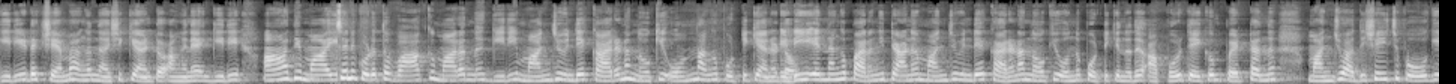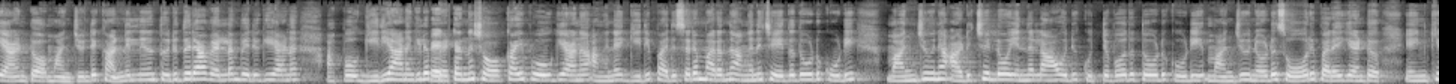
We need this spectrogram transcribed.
ഗിരിയുടെ ക്ഷമ അങ്ങ് നശിക്കുകയാണ് കേട്ടോ. അങ്ങനെ ഗിരി ആദ്യമായി അച്ഛന് കൊടുത്ത വാക്ക് മറന്ന് ഗിരി മഞ്ജുവിന്റെ കരണം നോക്കി ഒന്നങ്ങ് പൊട്ടിക്കാണ് കേട്ടോ. ഡി എന്നങ്ങ് പറഞ്ഞിട്ടാണ് മഞ്ജുവിന്റെ കരണം നോക്കി ഒന്ന് പൊട്ടിക്കുന്നത്. അപ്പോഴത്തേക്കും പെട്ടെന്ന് മഞ്ജു അതിശയിച്ചു പോവുകയാണ് കേട്ടോ. മഞ്ജുവിന്റെ കണ്ണിൽ നിന്ന് തുരുതുരാ വെള്ളം വരികയാണ്. അപ്പോൾ ഗിരി ആണെങ്കിൽ പെട്ടെന്ന് ഷോക്കായി പോവുകയാണ്. അങ്ങനെ ഗിരി പരിസരം മറന്ന് അങ്ങനെ ചെയ്തതോടുകൂടി മഞ്ജുവിനെ അടിച്ചല്ലോ എന്നുള്ള ആ ഒരു കുറ്റബോധത്തോടു കൂടി മഞ്ജുവിനോട് സോറി പറയുകയുണ്ട് എനിക്ക്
